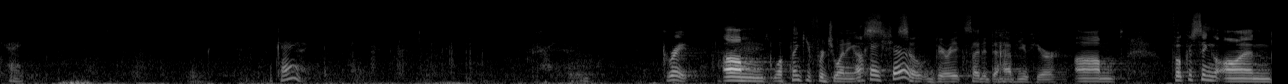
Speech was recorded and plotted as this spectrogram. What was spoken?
Okay. Okay. Great. Um, well, thank you for joining us. Okay, sure. So very excited to have you here. Um, focusing on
